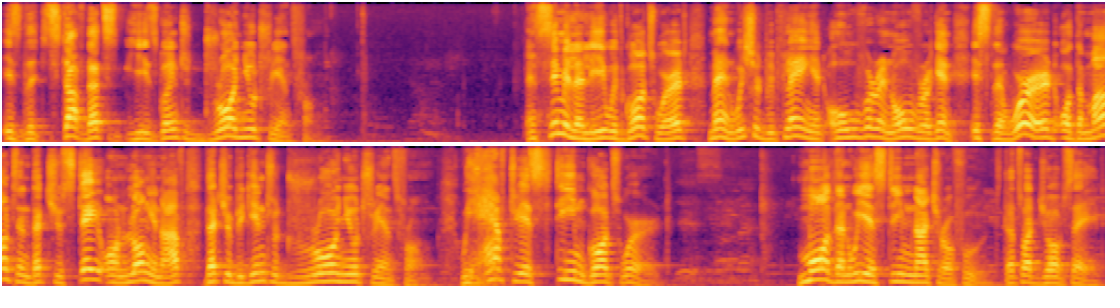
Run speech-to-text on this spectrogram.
is the stuff that's he's going to draw nutrients from. And similarly, with God's word, man, we should be playing it over and over again. It's the word or the mountain that you stay on long enough that you begin to draw nutrients from. We have to esteem God's word more than we esteem natural food. That's what Job said.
